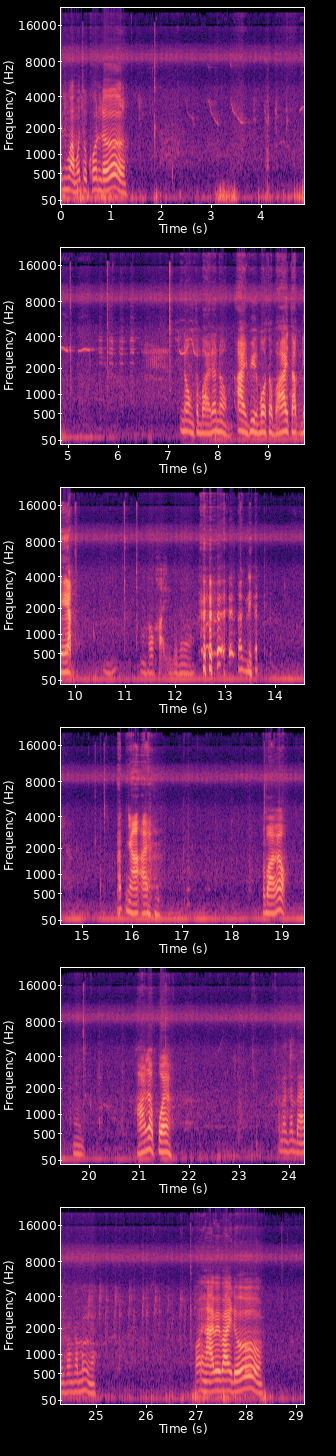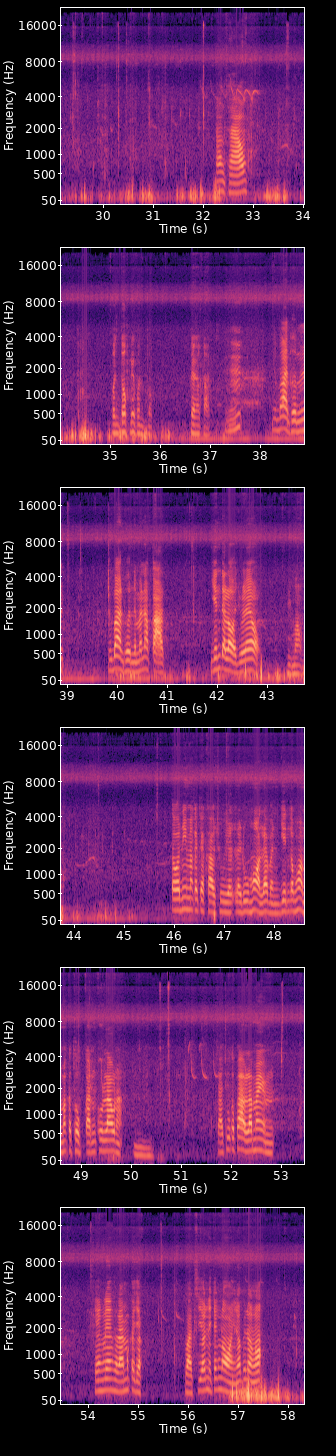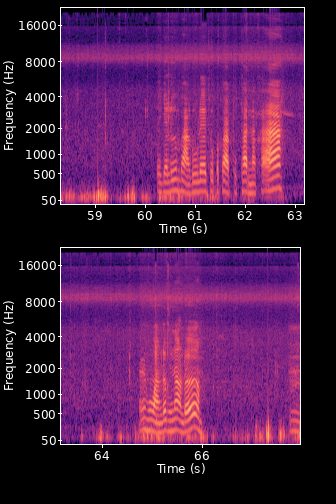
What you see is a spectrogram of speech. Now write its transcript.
เป็นห่วงหมดทุกคนเด้อน้องสบายแล้วน้องไอ้ายพี่บ่สบายตักแดดเขาไข่ไปเถอะตักแดดตัดหญ้าไอ้ายสบายแล้วอืมหายแล้วป่วยกำลังสบายของคำมึงนะขอให้หายไปไวๆเด้อ น้องสาวฝนตกได้ฝนตกเปลี่ยนอากาศอืมอยู่บ้านเพิ่นอยู่บ้านเพิ่นเนี่ยมันอากาศ เย็นตลอดอยู่แล้ว ดีมากเนาะตอนนี้มันก็จะเข้าชูฤดูร้อนแล้วมันเย็นกับร้อนมันกระทบกันคนเราน่ะ อืมสาชุกภาพแล้วไม่แข็งแรงเท่าไหรมันก็อยากหวาดเสียวในอยจังหน่อยเนาะพี่น้องเนาะ แต่อย่าลืมฝากดูแลสุขภาพทุกท่านนะคะไม่ห่วงเด้อพี่น้องเด้ออืม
